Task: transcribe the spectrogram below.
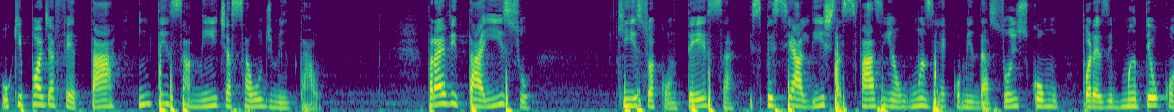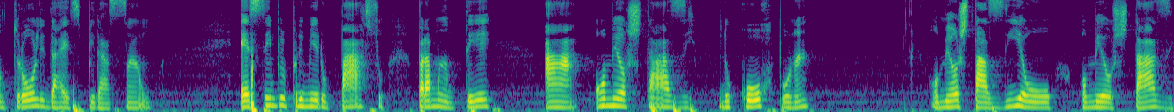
o que pode afetar intensamente a saúde mental. Para evitar isso, que isso aconteça, especialistas fazem algumas recomendações, como, por exemplo, manter o controle da respiração. É sempre o primeiro passo para manter a homeostase do corpo, né? Homeostasia ou homeostase,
